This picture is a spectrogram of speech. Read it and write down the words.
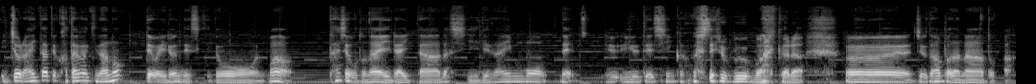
ー、一応ライターって肩書き名乗ってはいるんですけど、まあ、大したことないライターだし、デザインもね、言うて神格化してる部分もあるから、うーん、中途半端だなとか、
